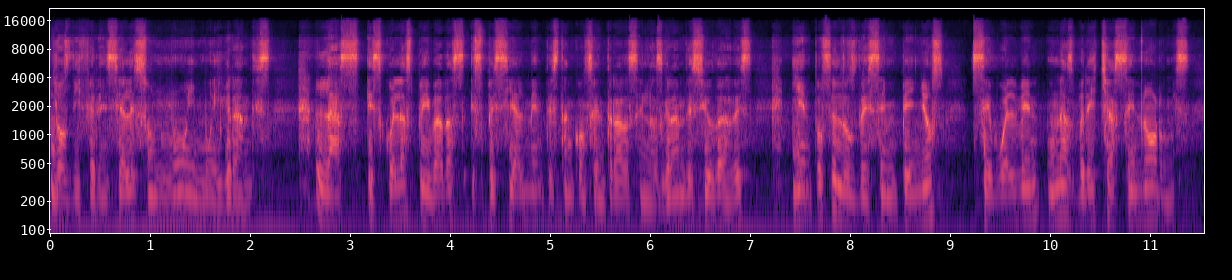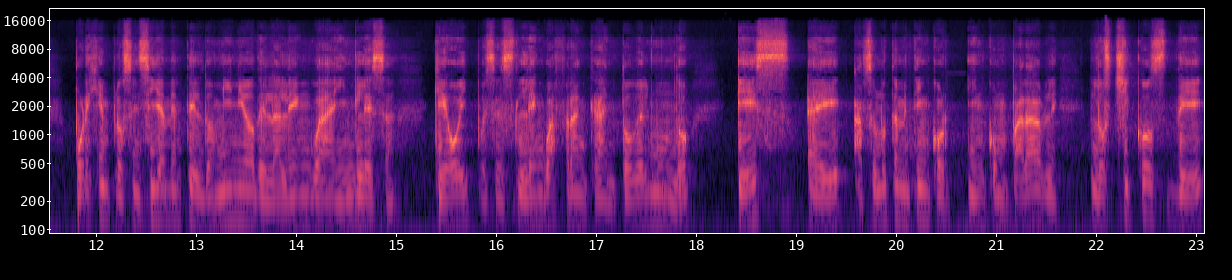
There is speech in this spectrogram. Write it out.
los diferenciales son muy, muy grandes. Las escuelas privadas especialmente están concentradas en las grandes ciudades y entonces los desempeños se vuelven unas brechas enormes. Por ejemplo, sencillamente el dominio de la lengua inglesa, que hoy pues es lengua franca en todo el mundo, es eh, absolutamente incomparable. Los chicos de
